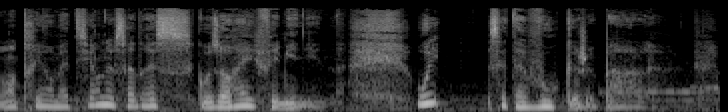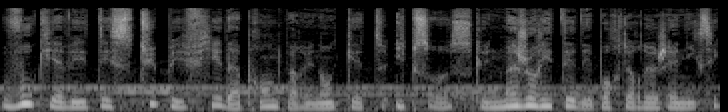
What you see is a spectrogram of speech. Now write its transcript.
entrée en matière ne s'adresse qu'aux oreilles féminines. Oui, c'est à vous que je parle. Vous qui avez été stupéfié d'apprendre par une enquête Ipsos qu'une majorité des porteurs de gènes XY,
